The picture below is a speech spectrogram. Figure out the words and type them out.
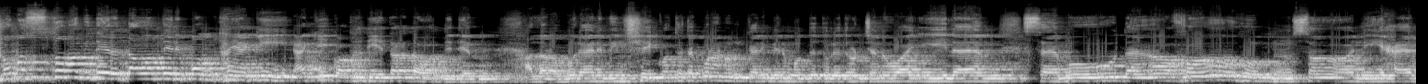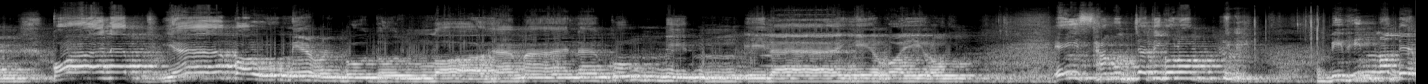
সমস্ত নবীদের দাওয়াতের পন্থা একই একই কথা দিয়ে তারা দাওয়াত দিতেন। আল্লাহ রাব্বুল আলামিন সেই কথাটা কোরআনুল কারীমের মধ্যে তুলে ধরছেন ওয়া ইলাম সামুদ আখাহুম সালিহান। ক্বালা, ইয়া কওমি ইবুদুল্লাহ মা লাকুম মিন ইলাহি গায়রুহু। এই সামুদ জাতিগুলো বিভিন্ন দেব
